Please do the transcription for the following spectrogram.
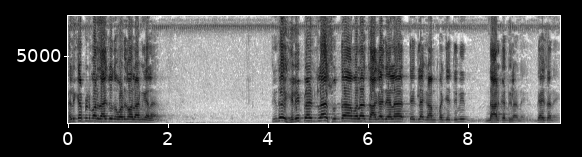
हेलिकॉप्टर मला जायचं होतं वडगाव लांडग्याला. तिथं हेलिपॅडला सुद्धा आम्हाला जागा द्यायला त्यातल्या ग्रामपंचायतीने नारक दिला नाही द्यायचा नाही.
